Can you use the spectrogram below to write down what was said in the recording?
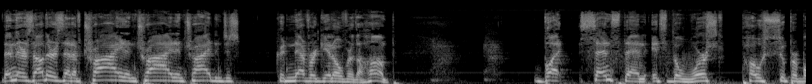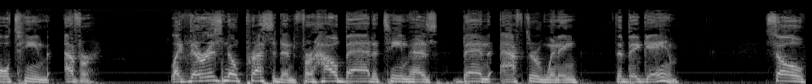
Then there's others that have tried and tried and tried and just could never get over the hump. But since then, it's the worst post Super Bowl team ever. Like there is no precedent for how bad a team has been after winning the big game. So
